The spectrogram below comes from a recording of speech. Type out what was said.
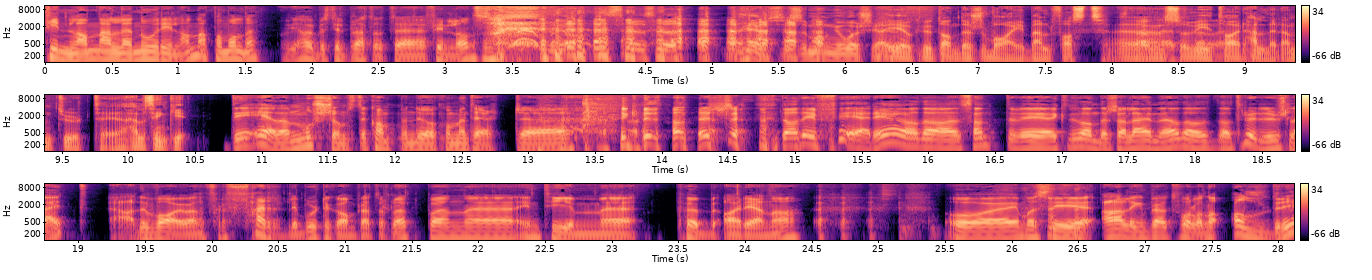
Finland eller Nord-Irland på Molde. Vi har jo bestilt billetter til Finland, så, så, så. Det er jo ikke så mange år siden jeg og Knut Anders var i Belfast, Stemmer, så vi tar heller en tur til Helsinki. Det er den morsomste kampen du har kommentert, uh, Knut Anders. Da hadde jeg ferie, og da sendte vi Knut Anders alene, og da, da tror jeg du sleit. Ja, det var jo en forferdelig bortekamp, rett og slett, på en uh, intim uh, pubarena. Og jeg må si Erling Braut Haaland har aldri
